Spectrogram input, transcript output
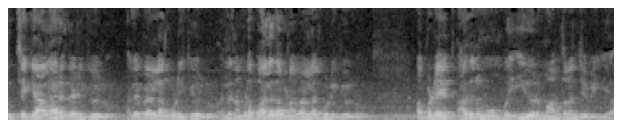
ഉച്ചയ്ക്ക് ആഹാരം കഴിക്കുമല്ലോ അല്ലെങ്കിൽ വെള്ളം കുടിക്കുമല്ലോ അല്ലെങ്കിൽ നമ്മൾ പലതവണ വെള്ളം കുടിക്കുമല്ലോ അപ്പോഴേ അതിനു മുമ്പ് ഈ ഒരു മന്ത്രം ജപിക്കുക.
